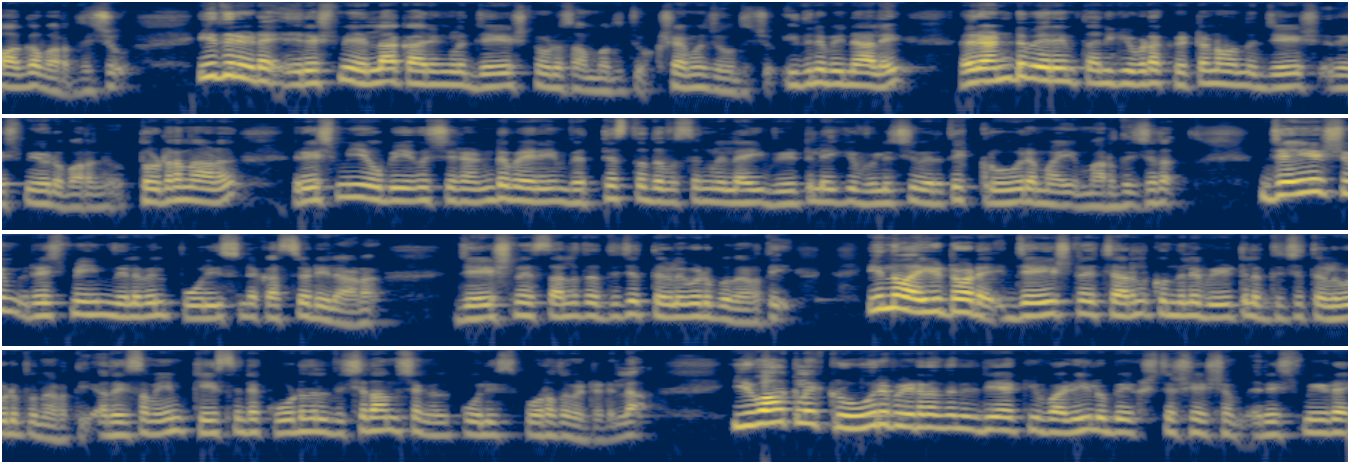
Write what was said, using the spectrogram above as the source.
പക വർദ്ധിച്ചു. ഇതിനിടെ രശ്മി എല്ലാ കാര്യങ്ങളും ജയേഷിനോട് സമ്മതിച്ചു. ക്ഷമ ചോദിച്ചു. ഇതിന് പിന്നാലെ രണ്ടുപേരെയും തനിക്ക് ഇവിടെ കിട്ടണമെന്ന് ജയേഷ് രശ്മിയോട് പറഞ്ഞു. തുടർന്നാണ് രശ്മിയെ ഉപയോഗിച്ച് രണ്ടുപേരെയും വ്യത്യസ്ത ദിവസങ്ങളിലായി വീട്ടിലേക്ക് വിളിച്ചു വരുത്തി ക്രൂരമായി മർദ്ദിച്ചത്. ജയേഷും രശ്മിയും നിലവിൽ പോലീസിന്റെ കസ്റ്റഡിയിലാണ്. ജയേഷിനെ സ്ഥലത്തെത്തിച്ച് തെളിവെടുപ്പ് നടത്തി. ഇന്ന് വൈകിട്ടോടെ ജയേഷിനെ ചരൽക്കുന്നിലെ വീട്ടിലെത്തിച്ച് തെളിവെടുപ്പ് നടത്തി. അതേസമയം കേസിന്റെ കൂടുതൽ വിശദാംശങ്ങൾ പോലീസ് പുറത്തുവിട്ടിട്ടില്ല. യുവാക്കളെ ക്രൂരപീഡനത്തിന് ഇരയാക്കി വഴിയിൽ ഉപേക്ഷിച്ച ശേഷം രശ്മിയുടെ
